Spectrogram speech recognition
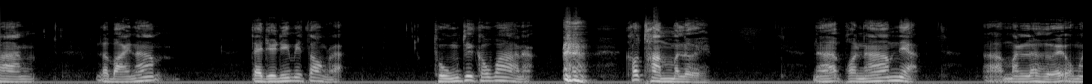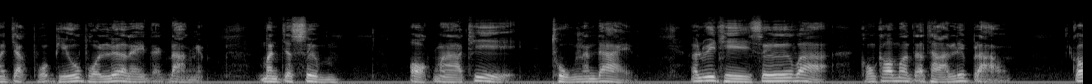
ทางระบายน้ำแต่เดี๋ยวนี้ไม่ต้องละถุงที่เขาว่านะเขาทำมาเลยนะฮะพอน้ำเนี่ย มันระเหยออกมาจากผิวผลหรืออะไรต่างๆเนี่ยมันจะซึมออกมาที่ถุงนั้นได้อันวิธีซื้อว่าของเขามาตรฐานหรือเปล่า ก็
